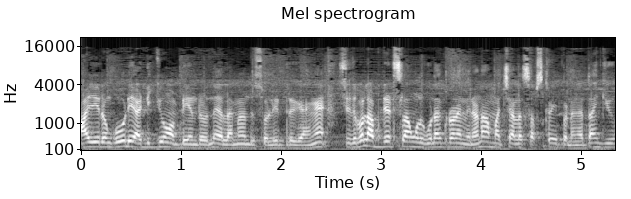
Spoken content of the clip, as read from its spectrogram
ஆயிரம் கோடி அடிக்கும் அப்படின்றது வந்து எல்லாமே வந்து சொல்லிட்டு இருக்காங்க. ஸோ இது போல் அப்டேட்ஸ்லாம் உங்களுக்கு உடனுக்குடன் வேணும்னா நம்ம சேனலை சப்ஸ்கிரைப் பண்ணுங்கள் தேங்க்யூ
